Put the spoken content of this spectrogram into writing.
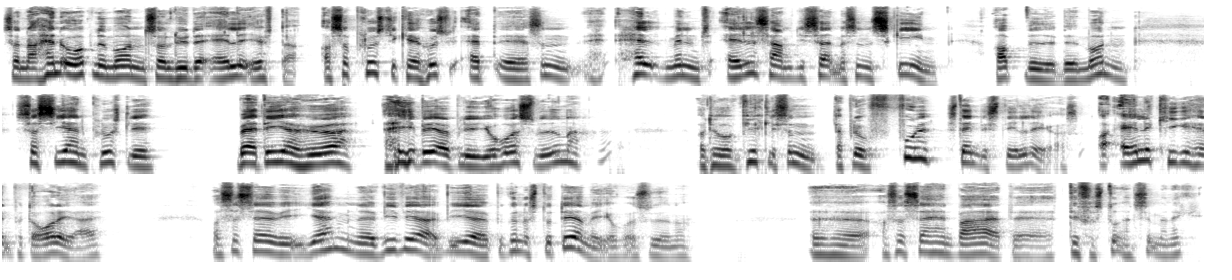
Så når han åbnede munden, så lyttede alle efter. Og så pludselig kan jeg huske, at uh, sådan halvt mellem alle sammen, de sad med sådan en sken op ved, ved munden. Så siger han pludselig, hvad er det, jeg hører? Er I ved at blive Jehovas vidner? Og det var virkelig sådan, der blev fuldstændig stille, ikke også? Og alle kiggede hen på Dorte og jeg. Og så sagde vi, ja, men øh, vi er, ved at, vi er begyndt at studere med Jehovas vidner. Øh, og så sagde han bare, at øh, det forstod han simpelthen ikke.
